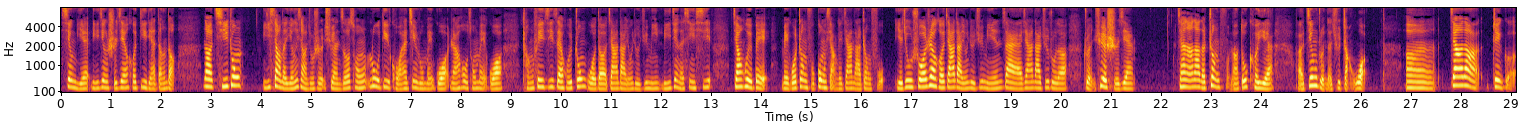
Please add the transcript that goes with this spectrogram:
性别、离境时间和地点等等。那其中一项的影响就是，选择从陆地口岸进入美国，然后从美国乘飞机再回中国的加拿大永久居民离境的信息将会被。美国政府共享给加拿大政府，也就是说，任何加拿大永久居民在加拿大居住的准确时间，加拿大的政府呢都可以，呃，精准的去掌握。嗯，加拿大这个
